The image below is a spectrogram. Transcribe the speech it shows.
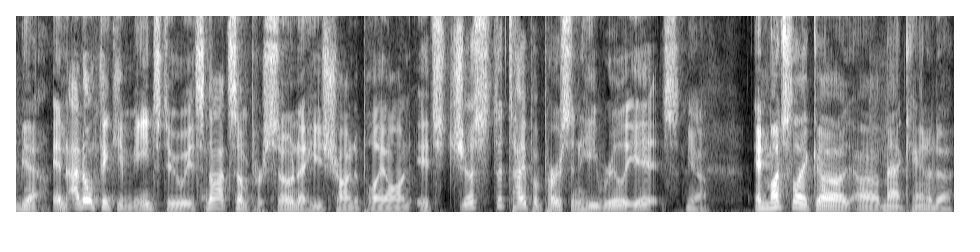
yeah. And I don't think he means to. It's not some persona he's trying to play on. It's just the type of person he really is. Yeah, and much like uh, uh, Matt Canada,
